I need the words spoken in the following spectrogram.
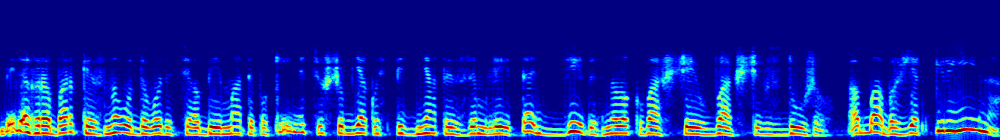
Біля грабарки знову доводиться обіймати покійницю, щоб якось підняти з землі, та дід й важчих здужав, а баба ж як пір'їна.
